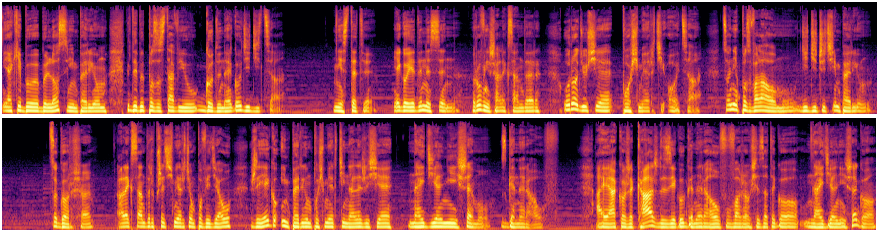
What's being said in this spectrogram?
jakie byłyby losy imperium, gdyby pozostawił godnego dziedzica. Niestety, jego jedyny syn, również Aleksander, urodził się po śmierci ojca, co nie pozwalało mu dziedziczyć imperium. Co gorsze, Aleksander przed śmiercią powiedział, że jego imperium po śmierci należy się najdzielniejszemu z generałów. A jako, że każdy z jego generałów uważał się za tego najdzielniejszego,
